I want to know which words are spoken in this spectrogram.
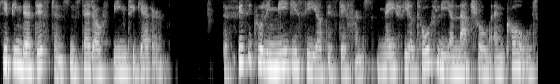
keeping their distance instead of being together. The physical immediacy of this difference may feel totally unnatural and cold.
